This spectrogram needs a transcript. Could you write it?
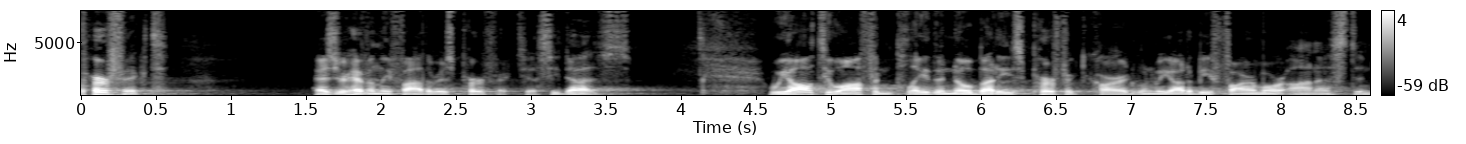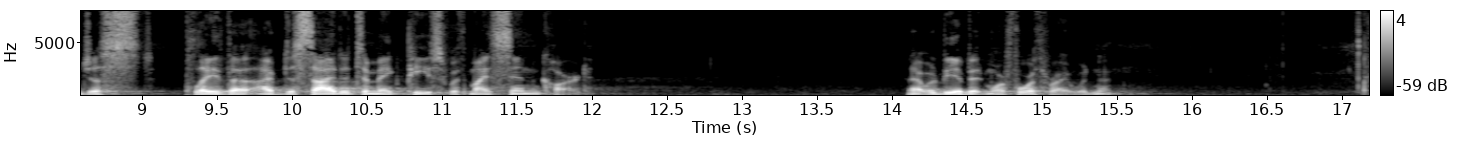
perfect as your heavenly Father is perfect." Yes, he does. We all too often play the nobody's perfect card when we ought to be far more honest and just play the I've decided to make peace with my sin card. That would be a bit more forthright, wouldn't it?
